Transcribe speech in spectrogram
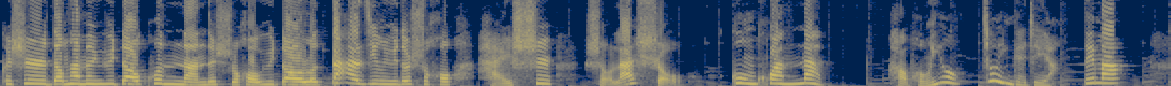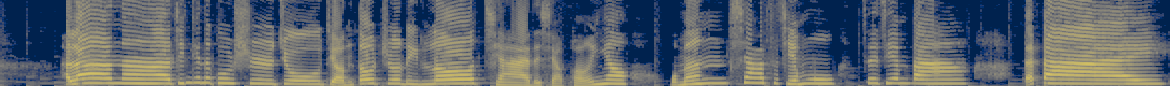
可是当他们遇到困难的时候，遇到了大鲸鱼的时候，还是手拉手共患难。好朋友就应该这样，对吗？好啦，那今天的故事就讲到这里喽，亲爱的小朋友，我们下次节目再见吧，拜拜。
